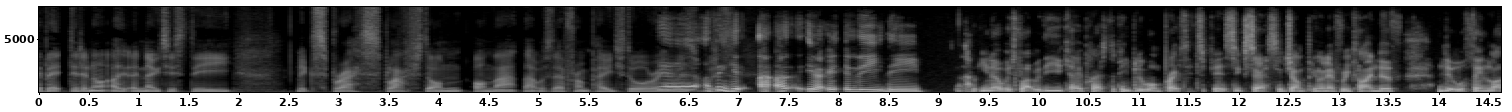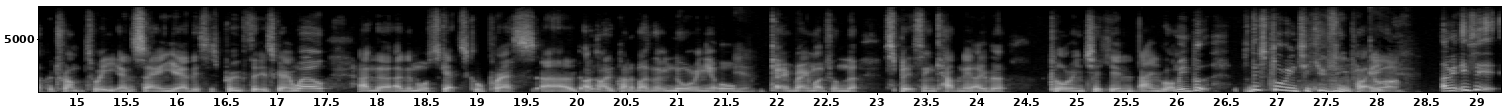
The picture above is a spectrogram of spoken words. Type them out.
a bit, did it not? I, I noticed the. Express splashed on on that. That was their front page story. Yeah, was, I think it. I, I, you know, in the the you know, it's like with the UK press, the people who want Brexit to be a success are jumping on every kind of little thing like a Trump tweet and saying, "Yeah, this is proof that it's going well." And the and the more sceptical press, uh, are kind of either ignoring it or Yeah. going very much on the splits in cabinet over chlorine chicken angle. I mean, but this chlorine chicken thing, right? Go on. I mean, is it?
